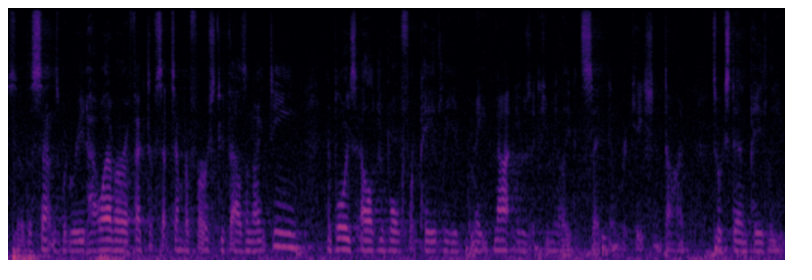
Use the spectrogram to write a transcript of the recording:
So the sentence would read, however, effective September 1st, 2019, employees eligible for paid leave may not use accumulated sick and vacation time to extend paid leave.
